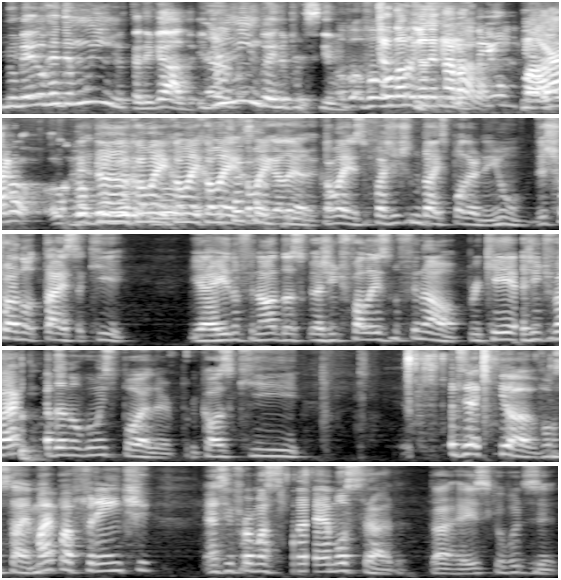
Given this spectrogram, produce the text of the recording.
no meio do redemoinho, tá ligado? E Não. dormindo ainda por cima. Vou, vou, fazer ele assim, tava em um bar. Não, calma aí, calma aí, calma aí, calma aí, galera. Calma aí, isso pra gente não dar spoiler nenhum, deixa eu anotar isso aqui. E aí no final das, a gente fala isso no final. Porque a gente vai acabar dando algum spoiler. Por causa que. Vou dizer aqui, ó, Von Stein, mais pra frente, essa informação é mostrada, tá? É isso que eu vou dizer.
